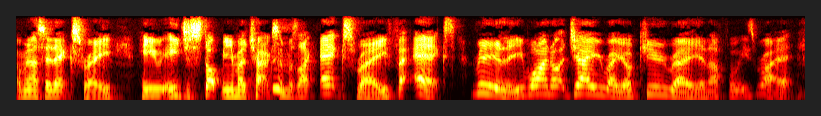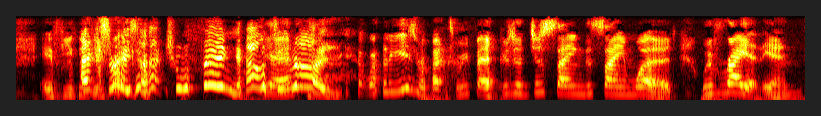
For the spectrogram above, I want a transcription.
and when I said X-ray, he he just stopped me in my tracks and was like, "X-ray for X? Really? Why not J-ray or Q-ray?" And I thought he's right. If you X ray's an actual thing. How's Yeah. he right? well, he is right to be fair, because you're just saying the same word with Ray at the end.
